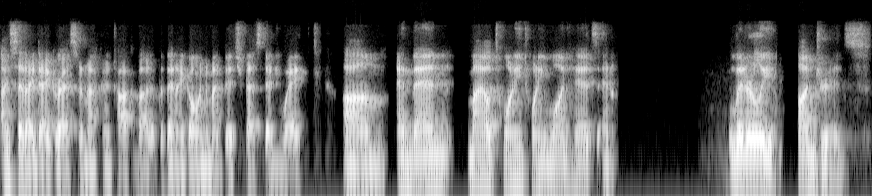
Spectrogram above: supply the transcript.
I said I digress. I'm not going to talk about it, but then I go into my bitch fest anyway. Um, and then mile 20, 21 hits, and literally hundreds,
